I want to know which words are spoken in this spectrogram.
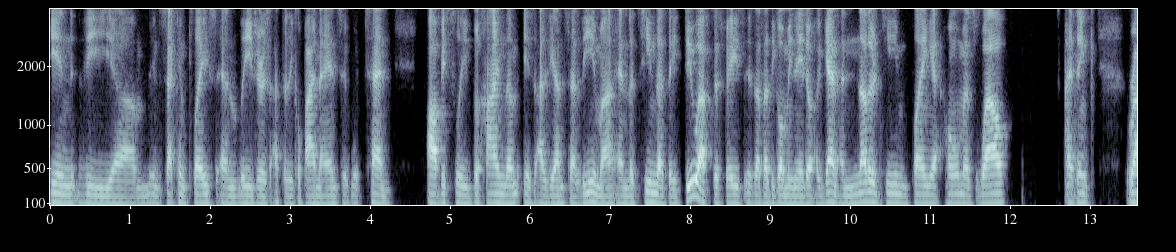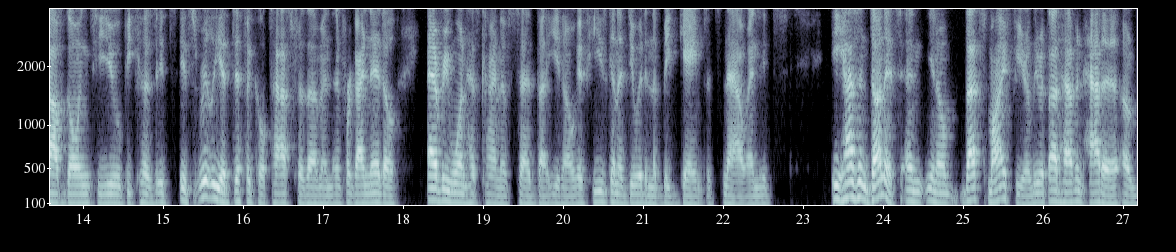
in the um, in second place, and leaders Atletico Paranaense with ten. Obviously, behind them is Alianza Lima, and the team that they do have to face is Atletico Mineiro. Again, another team playing at home as well. I think Ralph, going to you because it's it's really a difficult task for them. And, and for Garnero, everyone has kind of said that, you know, if he's gonna do it in the big games, it's now. And it's he hasn't done it. And you know, that's my fear. Libertad haven't had a, a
